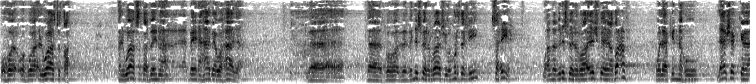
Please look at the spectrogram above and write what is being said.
وهو, وهو الواسطة. الواسطة بين بين هذا وهذا. فبالنسبة للراشي والمرتشي صحيح. وأما بالنسبة للرائش فهي ضعف ولكنه لا شك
